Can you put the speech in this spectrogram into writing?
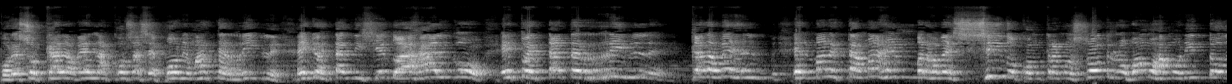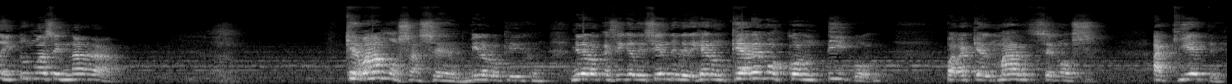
Por eso cada vez la cosa se pone más terrible. Ellos están diciendo, haz algo, esto está terrible. Cada vez el, mal está más embravecido contra nosotros. Nos vamos a morir todos y tú no haces nada. ¿Qué vamos a hacer? Mira lo que dijo. Mira lo que sigue diciendo y le dijeron, ¿qué haremos contigo para que el mar se nos aquiete?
